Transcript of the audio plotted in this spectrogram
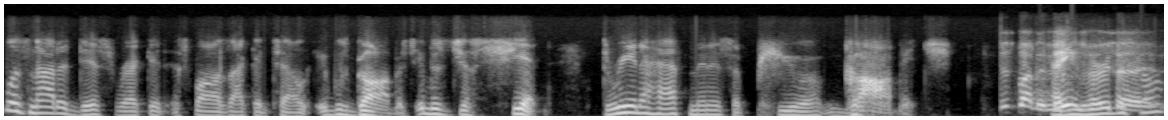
was not a diss record as far as I could tell. It was garbage. It was just shit. Three and a half minutes of pure garbage. Just by the name, you heard the uh, song?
